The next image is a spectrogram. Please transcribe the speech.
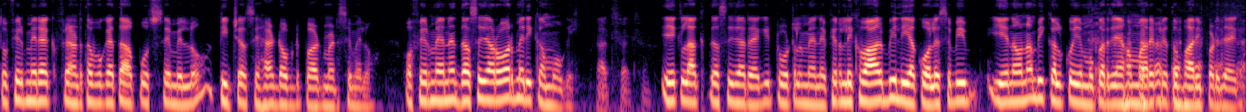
तो फिर मेरा एक फ्रेंड था वो कहता आप उससे मिल लो टीचर से हेड ऑफ़ डिपार्टमेंट से मिलो। और फिर मैंने दस हज़ार और मेरी कम हो गई। अच्छा अच्छा। एक लाख दस हज़ार रहेगी टोटल मैंने। फिर लिखवा भी लिया कॉलेज से भी। ये ना हो ना भी कल को ये मुकर जाए हमारे पे तो भारी पड़ जाएगा।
